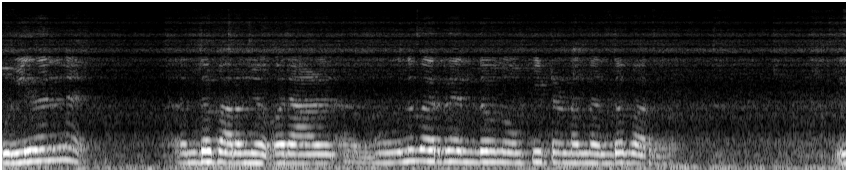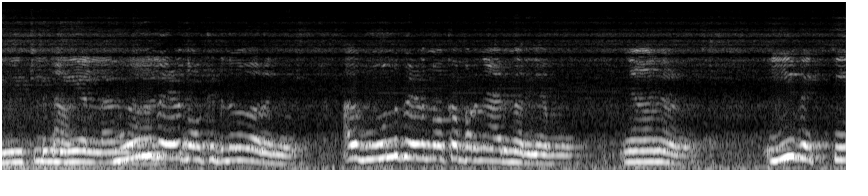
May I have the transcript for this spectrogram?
പുള്ളി തന്നെ എന്തോ പറഞ്ഞു. ഒരാൾ മൂന്ന് പേരുടെ എന്തോ നോക്കിയിട്ടുണ്ടെന്ന് എന്തോ പറഞ്ഞു. ഈ വീട്ടിൽ നീ അല്ല മൂന്ന് പേര് നോക്കിയിട്ടുണ്ടെന്ന് പറഞ്ഞു. അത് മൂന്ന് പേര് നോക്കാൻ പറഞ്ഞ ആരെന്നറിയാമോ ഞാനാണ്. ഈ വ്യക്തി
